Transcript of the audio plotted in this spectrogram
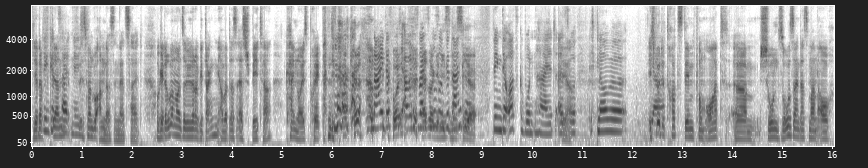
Ja, da, Den gibt's halt nicht. ist man woanders in der Zeit. Okay, darüber machen wir uns auf jeden Fall noch Gedanken, aber das erst später. Kein neues Projekt an die Backe. Nein, das nicht, aber das war jetzt nur so ein Gedanke wegen der Ortsgebundenheit. Also Ja. ich glaube, Ich Ja. würde trotzdem vom Ort ähm, schon so sein, dass man auch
